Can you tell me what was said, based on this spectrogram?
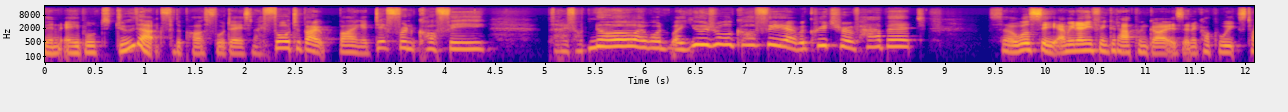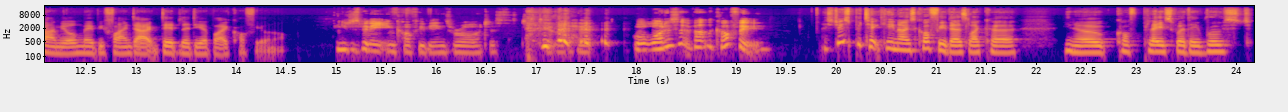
been able to do that for the past four days. And I thought about buying a different coffee, but I thought, no, I want my usual coffee. I'm a creature of habit. So we'll see. I mean, anything could happen, guys. In a couple weeks' time, you'll maybe find out did Lydia buy coffee or not. You've just been eating coffee beans raw just, just to get that hit. well, what is it about the coffee? It's just particularly nice coffee. There's like a, you know, coffee place where they roast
